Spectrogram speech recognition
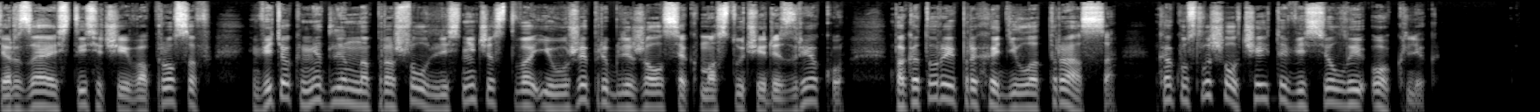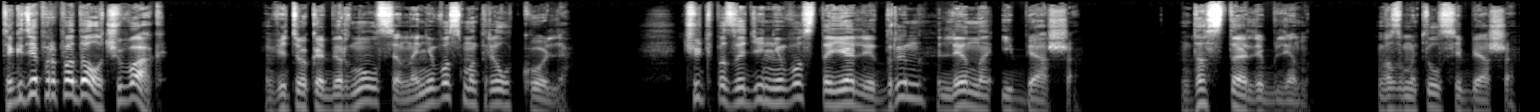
Терзаясь тысячей вопросов, Витек медленно прошел лесничество и уже приближался к мосту через реку, по которой проходила трасса, как услышал чей-то веселый оклик. «Ты где пропадал, чувак?» Витек обернулся, на него смотрел Коля. Чуть позади него стояли Дрын, Лена и Бяша. «Достали, блин!» — возмутился Бяша.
